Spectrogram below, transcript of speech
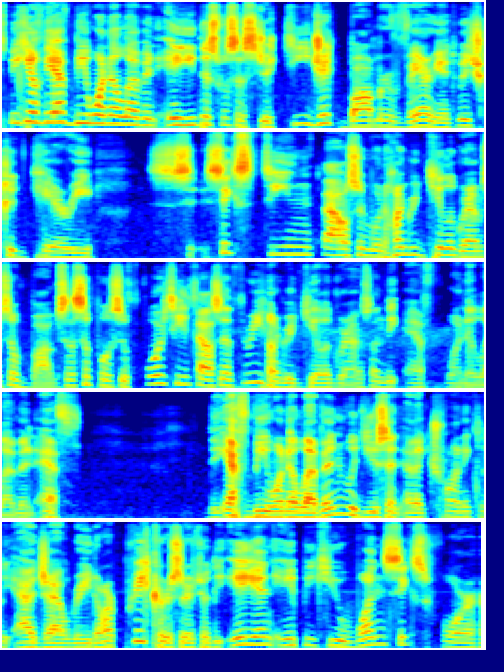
Speaking of the FB-111A, this was a strategic bomber variant which could carry 16,100 kilograms of bombs as opposed to 14,300 kilograms on the F-111F. The FB-111 would use an electronically agile radar precursor to the AN-APQ-164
